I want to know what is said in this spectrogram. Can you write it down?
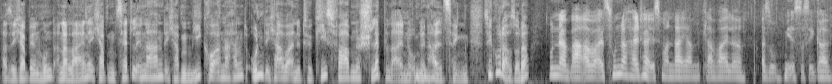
Also ich habe hier einen Hund an der Leine, ich habe einen Zettel in der Hand, ich habe ein Mikro an der Hand und ich habe eine türkisfarbene Schleppleine um den Hals hängen. Sieht gut aus, oder? Wunderbar, aber als Hundehalter ist man da ja mittlerweile, also mir ist das egal,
